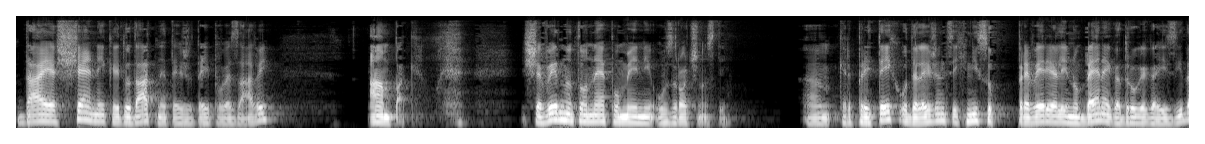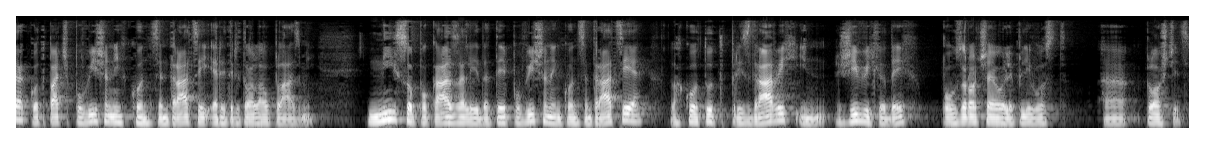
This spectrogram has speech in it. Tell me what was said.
daje še nekaj dodatne teže tej povezavi, ampak še vedno to ne pomeni vzročnosti. Um, ker pri teh udeležencih niso preverjali nobenega drugega izida, kot pač povišenih koncentracij eritritola v plazmi. Niso pokazali, da te povišene koncentracije lahko tudi pri zdravih in živih ljudeh povzročajo lepljivost uh, ploščic.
